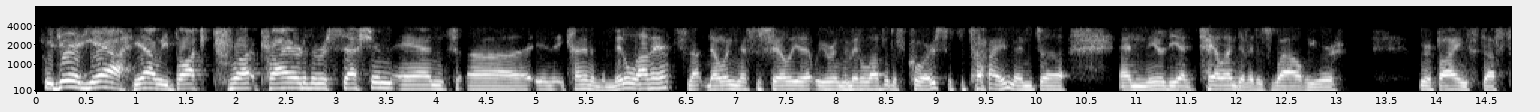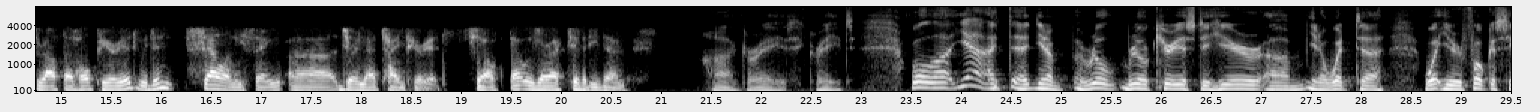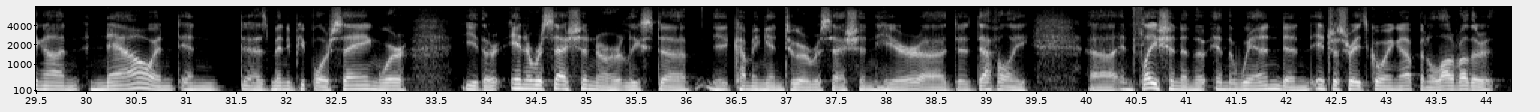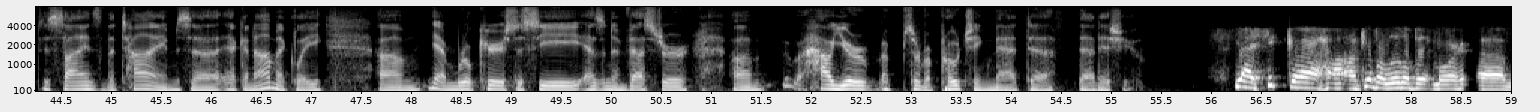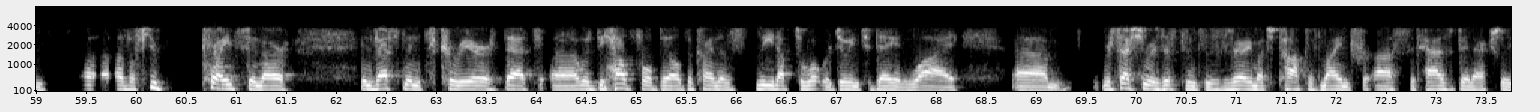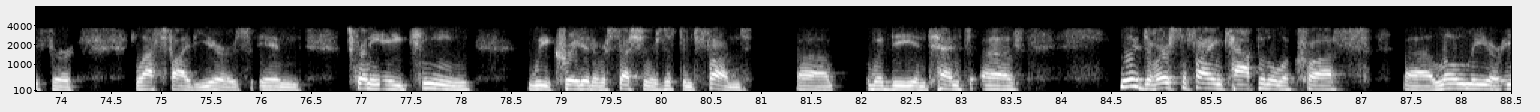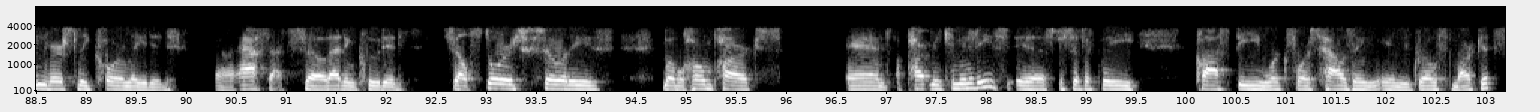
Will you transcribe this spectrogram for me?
We did, yeah, yeah. We bought pr- prior to the recession and uh, in, kind of in the middle of it, not knowing necessarily that we were in the middle of it, of course, at the time, and uh, and near the end, tail end of it as well. We were we were buying stuff throughout that whole period. We didn't sell anything uh, during that time period, so that was our activity then. Ah, great, great. Well, uh, yeah, I, uh, you know, real, real curious to hear, um, you know, what uh, what you're focusing on now, and and as many people are saying, we're, either in a recession or at least uh, coming into a recession here. Uh, definitely uh, inflation in the in the wind and interest rates going up and a lot of other signs of the times uh, economically. Um, yeah, I'm real curious to see as an investor um, how you're sort of approaching that uh, that issue. Yeah, I think uh, I'll give a little bit more um, of a few points in our investment career that uh, would be helpful, Bill, to kind of lead up to what we're doing today and why. Um, recession resistance is very much top of mind for us. It has been actually for the last five years. In 2018, we created a recession resistant fund uh, with the intent of really diversifying capital across uh, lowly or inversely correlated uh, assets. So that included self storage facilities, mobile home parks, and apartment communities, uh, specifically Class B workforce housing in growth markets.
